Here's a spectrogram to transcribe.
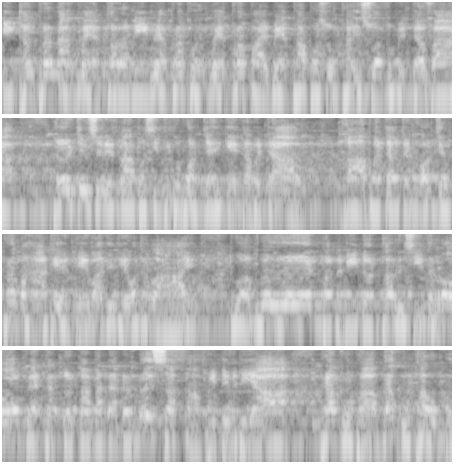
อีกทั้งพระนางแม่ธรณีแม่พระเพิงแม่พระพายแม่พระผสมพระอิศวรพระเป็นเจ้าฟ้า เธอจึงเสด็จมาประสิทธิพระพรใจให้แก่ข้าพเจ้าข้าพเจ้าจะขอเชิญพระมหาเทพเทวาที่เทวทั้งหลาย ทั่วพื้นปัตตีดนพระฤาษีทั้งร้อยแปดทันดนมาบรรดาดนด้วยสัพพาพิทวิทยา พระครูพาพระครูเท่าครู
